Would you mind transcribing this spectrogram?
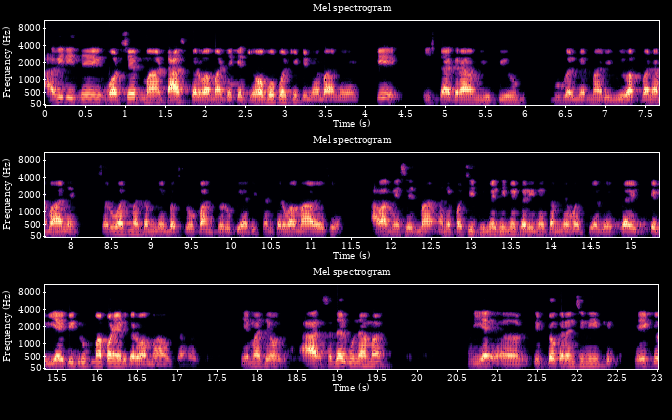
આવી રીતે વોટ્સએપમાં ટાસ્ક કરવા માટે કે જોબ ઓપોર્ચ્યુનિટીના બહાને કે ઇન્સ્ટાગ્રામ યુટ્યુબ ગૂગલ મેપમાં રિવ્યૂ આપવાના બહાને શરૂઆતમાં તમને બસો પાંચસો રૂપિયા રિટર્ન કરવામાં આવે છે. આવા મેસેજમાં અને પછી ધીમે ધીમે કરીને તમને વર્ચ્યુઅલ વેબસાઇટ કે વીઆઈપી ગ્રુપમાં પણ એડ કરવામાં આવતા હોય છે. જેમાં તેઓ આ સદર ગુનામાં ક્રિપ્ટોકરન્સીની એક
